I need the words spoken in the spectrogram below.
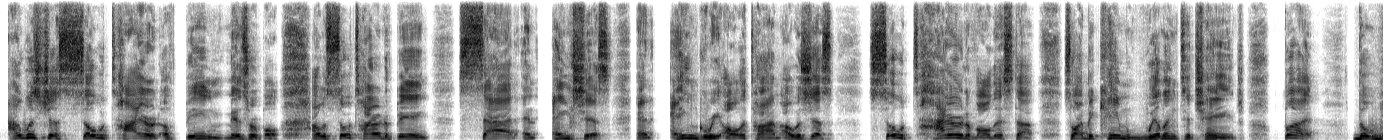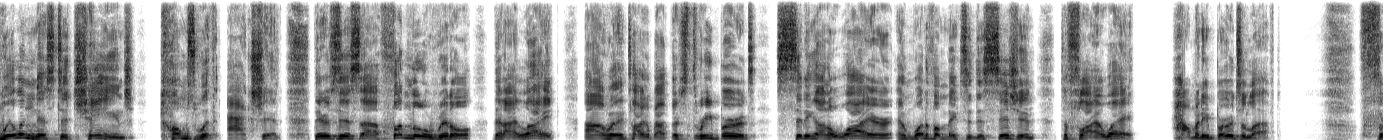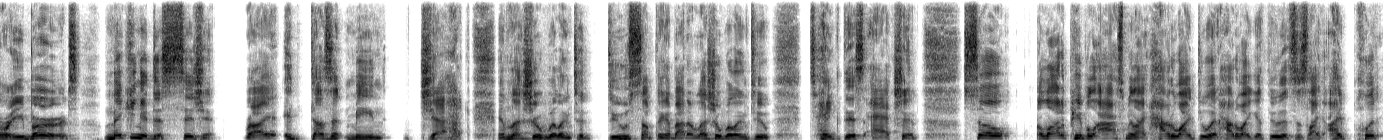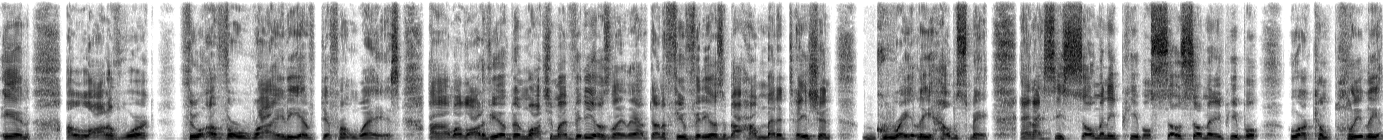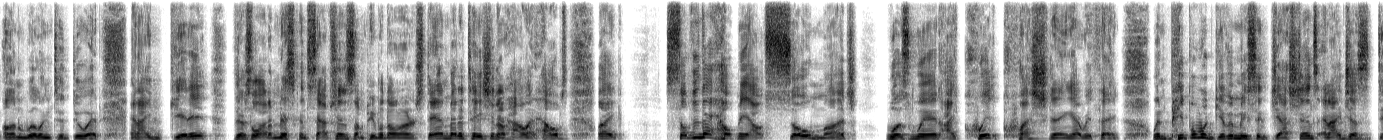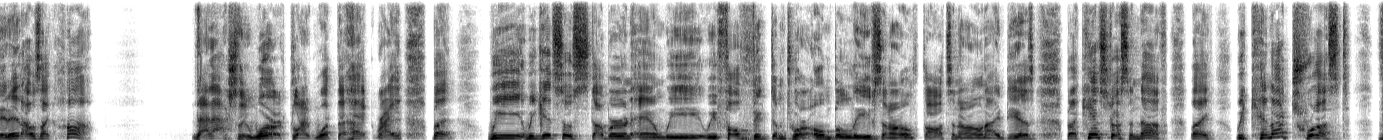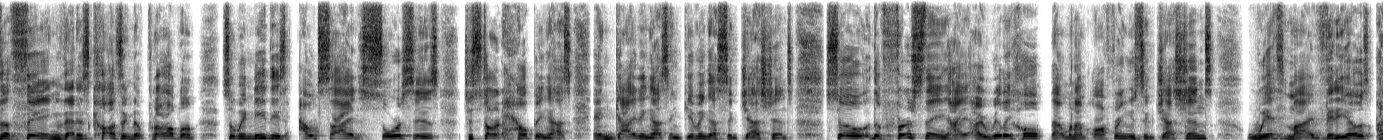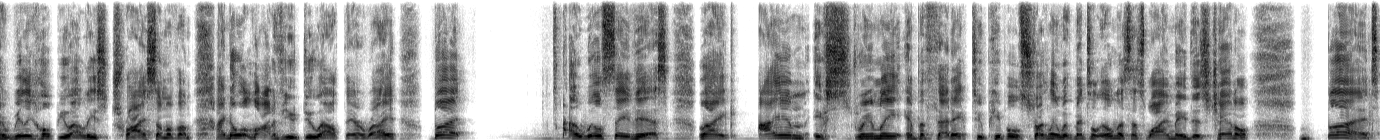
I was just so tired of being miserable. I was so tired of being sad and anxious and angry all the time. I was just so tired of all this stuff. So I became willing to change. But the willingness to change comes with action. There's this uh, fun little riddle that I like uh, where they talk about there's three birds sitting on a wire and one of them makes a decision to fly away. How many birds are left? Three birds. Making a decision right? It doesn't mean jack unless you're willing to do something about it, unless you're willing to take this action. So a lot of people ask me like, how do I do it? How do I get through this? It's like I put in a lot of work through a variety of different ways. Um, a lot of you have been watching my videos lately. I've done a few videos about how meditation greatly helps me. And I see so many people, so, so many people who are completely unwilling to do it. And I get it, there's a lot of misconceptions. Some people don't understand meditation or how it helps. Like, something that helped me out so much was when I quit questioning everything. When people were giving me suggestions and I just did it, I was like, huh, that actually worked, like what the heck, right? But we, we get so stubborn and we, we fall victim to our own beliefs and our own thoughts and our own ideas, but I can't stress enough, like we cannot trust the thing that is causing the problem, so we need these outside sources to start helping us and guiding us and giving us suggestions. So the first thing, I, I really hope that when I'm offering you suggestions with my videos, I really hope you at least try some of them. I know a lot of you do out there, right? But I will say this, like, I am extremely empathetic to people struggling with mental illness. That's why I made this channel. But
